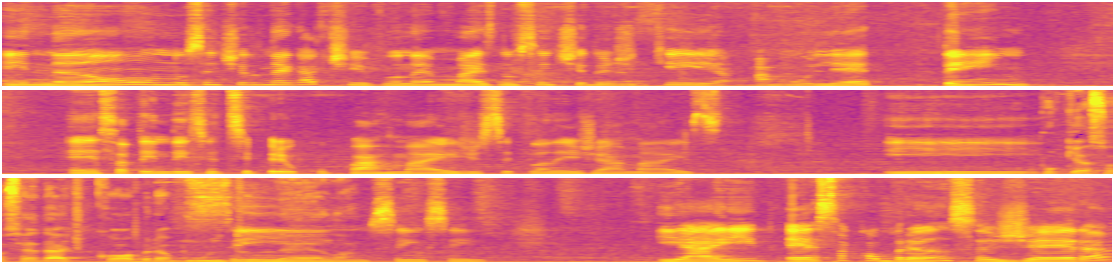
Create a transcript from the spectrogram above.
E não no sentido negativo, né? Mas no sentido de que a mulher tem essa tendência de se preocupar mais, de se planejar mais. E porque a sociedade cobra muito sim, dela. Sim, sim. E aí essa cobrança gera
